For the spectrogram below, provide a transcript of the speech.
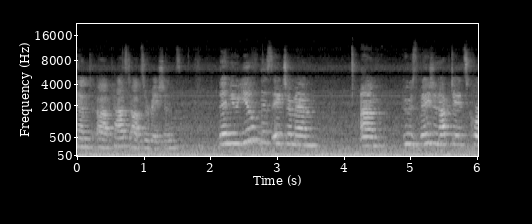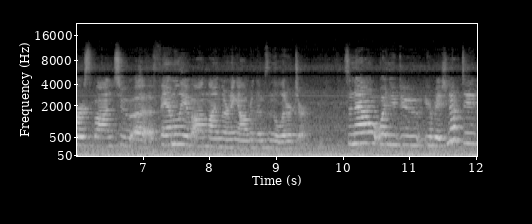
and uh, past observations, then you yield this HMM um, whose Bayesian updates correspond to a, a, family of online learning algorithms in the literature. So now when you do your Bayesian update,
